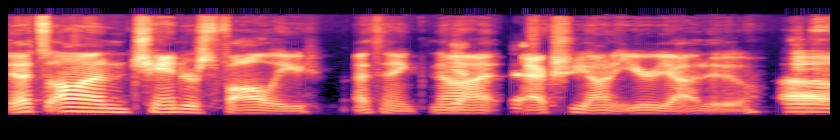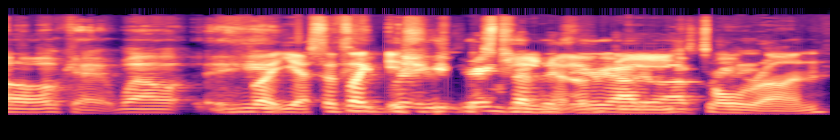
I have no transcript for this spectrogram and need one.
That's on Chandra's Folly, I think, not that- actually on Eriadu. Oh, okay. Well, he, but yes, it's like he, issue he brings up 16 his of Eriadu the Soul Run.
